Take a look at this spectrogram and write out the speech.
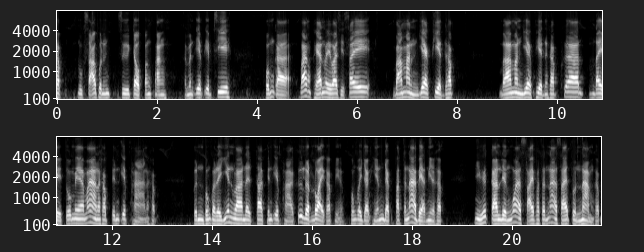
ครับ ลูกสาวเพิ่นซื้อเจ้าปังปังให้มันเอฟเอฟซีผมกะวางแผนไว้ว่าสิใส่บามันแยกเพศครับ บามันแยกเพศนะครับ เพื่อได้ตัวแม่มานะครับ เป็นเอฟหานะครับเพิ่นผมก็ได้ยินว่าได้ถ้าเป็นเอฟหาคือเลือดลอยครับนี่ครับผมก็อยากเห็นอยากพัฒนาแบบนี้นะครับ นี่คือการเลี้ยงว่าสายพัฒนาสายต้นน้ำครับ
